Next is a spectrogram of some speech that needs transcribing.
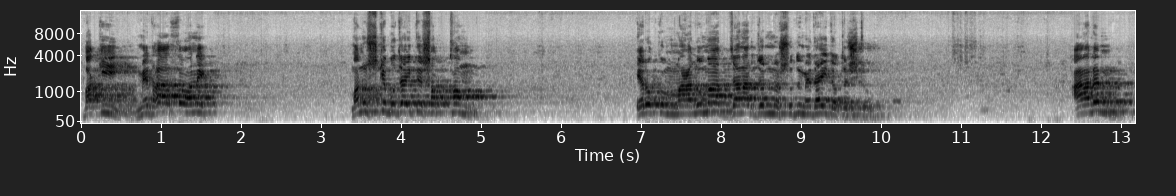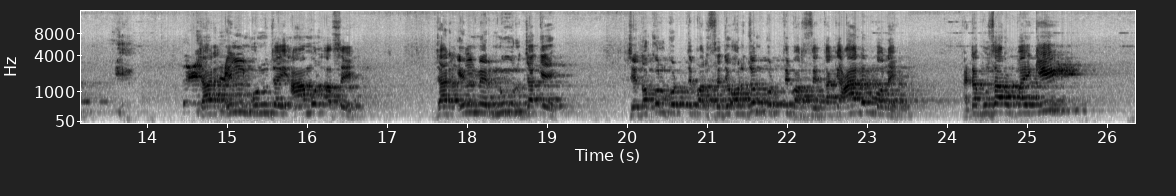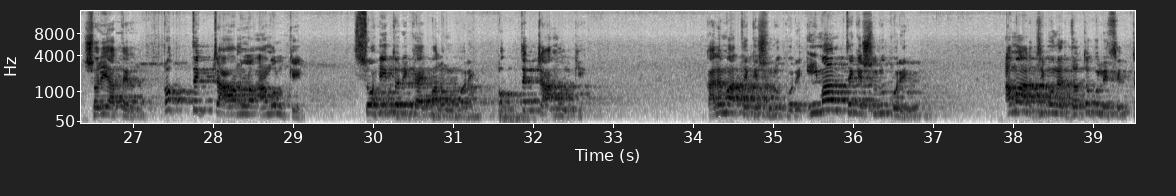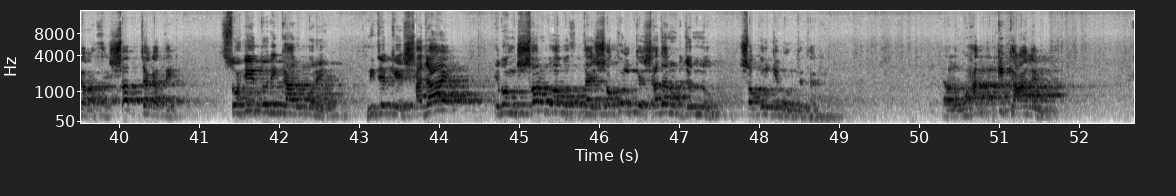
বাকি মেধা আছে অনেক। মানুষকে বোঝাইতে সক্ষম। এরকম মালুমাত জানার জন্য শুধু মেধাই যথেষ্ট। আলেম যার এলম অনুযায়ী আমল আছে, যার এলমের নূর যাকে যে দখল করতে পারছে, যে অর্জন করতে পারছে, তাকে আলেম বলে। এটা বোঝার উপায় কি? শরিয়াতের প্রত্যেকটা আমল, আমলকে সহি তরিকায় পালন করে। প্রত্যেকটা আমলকে। কালেমা থেকে শুরু করে ইমান থেকে শুরু করে, আমার জীবনের যতগুলি সেক্টর আছে, সব জায়গাতে সহি তরিকার উপরে নিজেকে সাজায় এবং সর্ব অবস্থায় সকলকে সাজানোর জন্য সকলকে বলতে থাকে। তাহলে মহাক্কিক আলেম।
